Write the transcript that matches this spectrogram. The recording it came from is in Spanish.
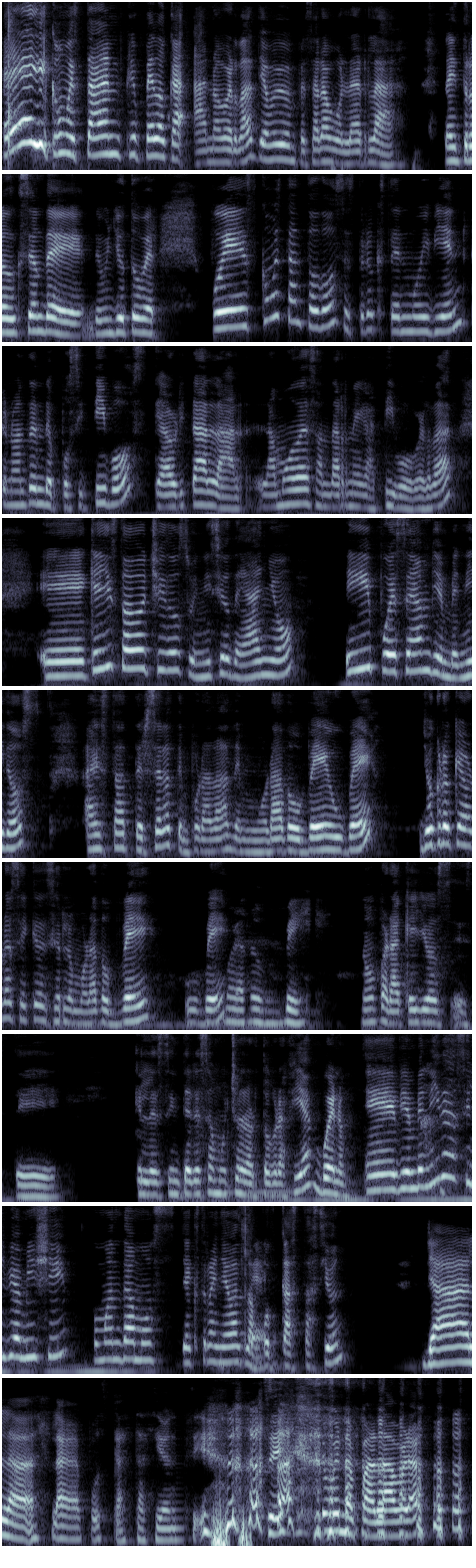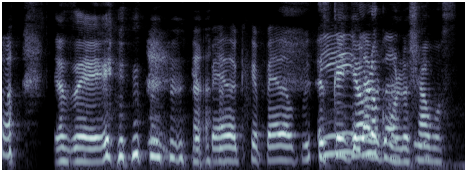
¡Hey! ¿Cómo están? ¿Qué pedo acá? Ah, no, ¿verdad? Ya me iba a empezar a volar la, la introducción de, de, un youtuber. Pues, ¿cómo están todos? Espero que estén muy bien, que no anden de positivos, que ahorita la, la moda es andar negativo, ¿verdad? Eh, que haya estado chido su inicio de año y pues sean bienvenidos a esta tercera temporada de Morado BV. Yo creo que ahora sí hay que decirlo Morado BV. Morado B. ¿No? Para aquellos este, que les interesa mucho la ortografía. Bueno, eh, bienvenida Silvia Mishi. ¿Cómo andamos? ¿Ya extrañabas la podcastación? Ya la, la podcastación, sí. Sí. qué buena palabra. ya sé. qué pedo, qué pedo. Pues es que yo hablo como los chavos.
